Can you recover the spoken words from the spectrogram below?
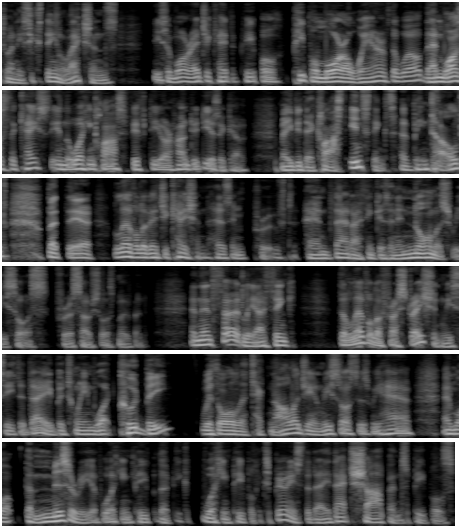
2016 elections. These are more educated people, people more aware of the world than was the case in the working class 50 or 100 years ago. Maybe their class instincts have been dulled, but their level of education has improved. And that, I think, is an enormous resource for a socialist movement. And then, thirdly, I think the level of frustration we see today between what could be with all the technology and resources we have and what the misery of working people that working people experience today that sharpens people's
